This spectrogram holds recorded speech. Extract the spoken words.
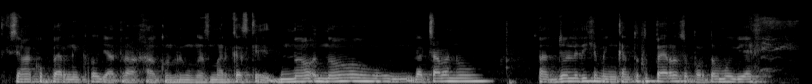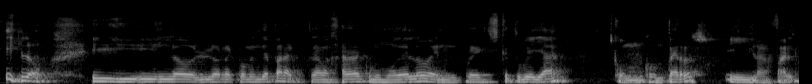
que se llama Copérnico, ya ha trabajado con algunas marcas que no, no, la chava no. yo le dije, me encantó tu perro, se portó muy bien. y lo, y, lo, lo recomendé para trabajar como modelo en proyectos que tuve ya con, con perros y la falta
